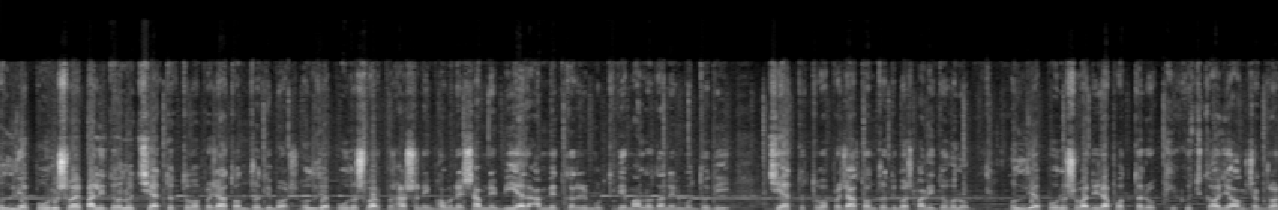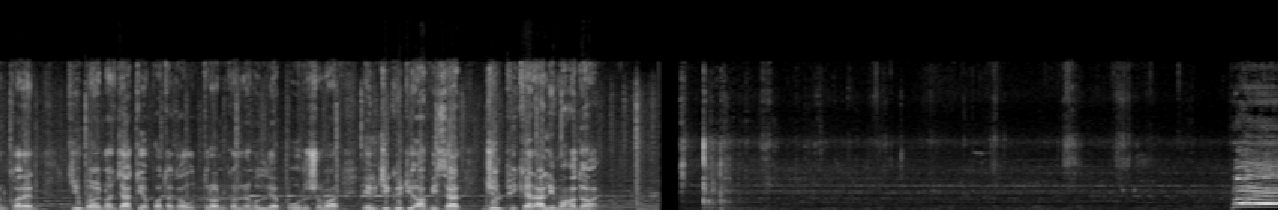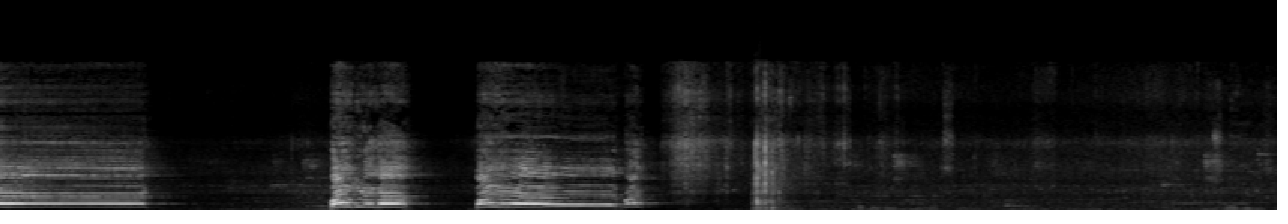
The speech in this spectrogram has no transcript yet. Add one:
হলদিয়া পৌরসভায় পালিত হল ছিয়াত্তরতম প্রজাতন্ত্র দিবস। হলদিয়া পৌরসভার প্রশাসনিক ভবনের সামনে বি আর আম্বেদকরের মূর্তিতে মাল্যদানের মধ্য দিয়ে ছিয়াত্তরতম প্রজাতন্ত্র দিবস পালিত হল। হলদিয়া পৌরসভা নিরাপত্তা রক্ষী কুচকাওয়াজে অংশগ্রহণ করেন ত্রিবর্ণ জাতীয় পতাকা উত্তোলন করেন হলদিয়া পৌরসভার এক্সিকিউটিভ অফিসার জুলফিকার আলী মহোদয়। We'll give you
